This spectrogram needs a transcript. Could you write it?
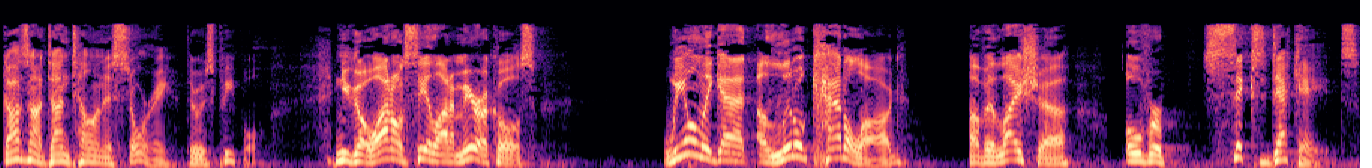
God's not done telling his story through his people. And you go, well, I don't see a lot of miracles. We only got a little catalog of Elisha over six decades.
